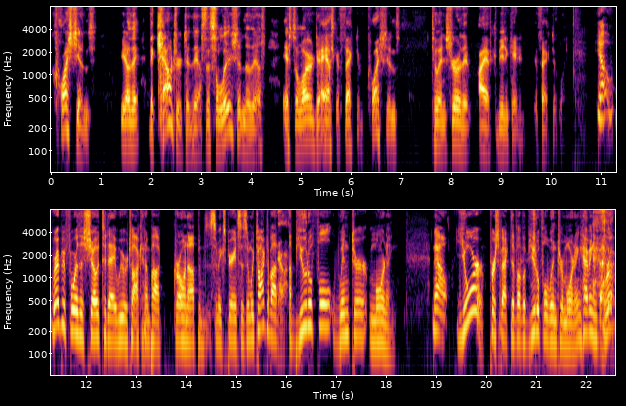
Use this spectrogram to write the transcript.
questions, you know, the the counter to this, the solution to this is to learn to ask effective questions to ensure that I have communicated effectively. Yeah, right before the show today, we were talking about growing up and some experiences, and we talked about yeah. a beautiful winter morning. Now, your perspective of a beautiful winter morning, having gro-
